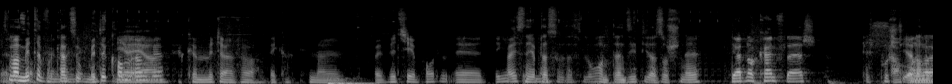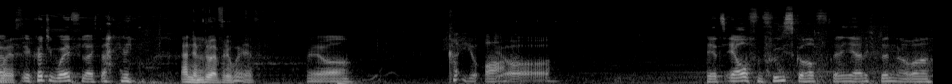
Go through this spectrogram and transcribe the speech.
Lass mal Mitte, kannst du Mitte kommen, ja, ja. Wir können Mitte einfach wegknallen. Weil willst du hier Portal, äh, Ding? Ich weiß nicht, ob das, das lohnt, dann sieht die das so schnell. Die hat noch keinen Flash. Ich push die ja noch eine Aber Wave. ihr könnt die Wave vielleicht einnehmen. Ja, nimm du every wave. Ja. Ja. Oh. Jetzt eher auf den Freeze gehofft, wenn ich ehrlich bin, aber.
